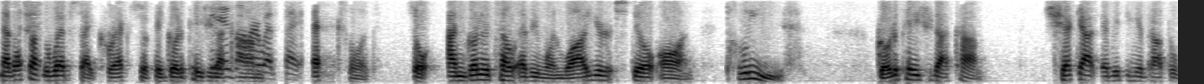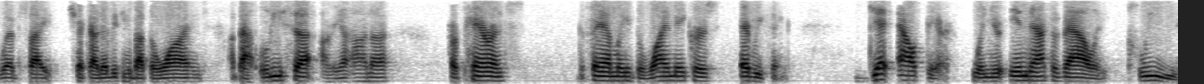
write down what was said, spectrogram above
Now that's on the website, correct? So if they go to peju.com, it is on our website. excellent. So I'm going to tell everyone while you're still on, please go to Peju.com. Check out everything about the website. Check out everything about the wines, about Lisa, Ariana, her parents, the family, the winemakers, everything. Get out there when you're in Napa Valley. Please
